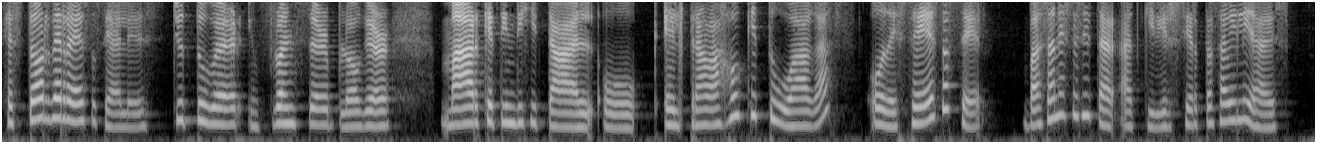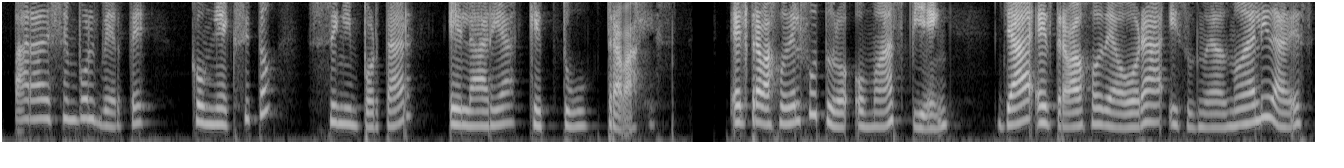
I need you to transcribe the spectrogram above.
gestor de redes sociales, youtuber, influencer, blogger, marketing digital o el trabajo que tú hagas o desees hacer, vas a necesitar adquirir ciertas habilidades para desenvolverte con éxito sin importar el área que tú trabajes. El trabajo del futuro, o más bien ya el trabajo de ahora y sus nuevas modalidades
